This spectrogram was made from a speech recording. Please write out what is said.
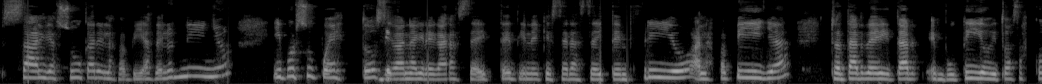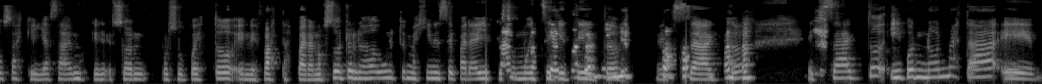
sal y azúcar en las papillas de los niños y por supuesto si van a agregar aceite tiene que ser aceite en frío a las papillas, tratar de evitar embutidos y todas esas cosas que ya sabemos que son por supuesto nefastas para nosotros los adultos, imagínense para ellos que son muy chiquititos. Exacto. Exacto, y por norma está, eh,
